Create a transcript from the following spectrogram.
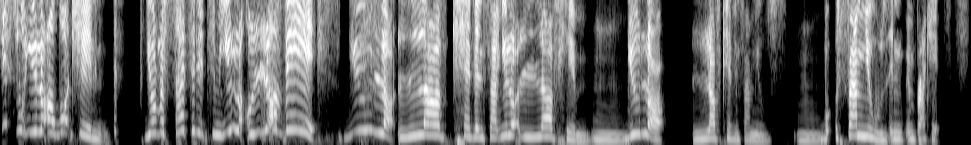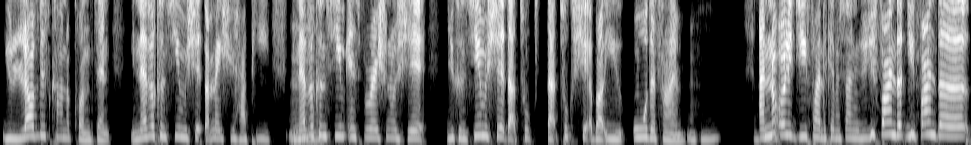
This is what you lot are watching. You're reciting it to me. You lot love it. You lot love Kevin Sam. You lot love him. Mm, You lot love Kevin Samuels. mm, Samuels in, in brackets. You love this kind of content. You never consume shit that makes you happy. You never mm, consume inspirational shit. You consume shit that talks that talks shit about you all the time. mhm, And not only do you find the Kevin Samuels, you find that you find the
